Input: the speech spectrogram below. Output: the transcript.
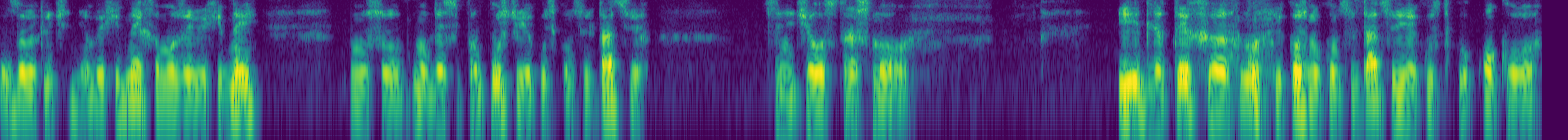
Ну, за виключенням вихідних, а може і вихідний, тому що ну, десь пропущу якусь консультацію, це нічого страшного. І для тих, е, ну, і кожну консультацію є якусь таку около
